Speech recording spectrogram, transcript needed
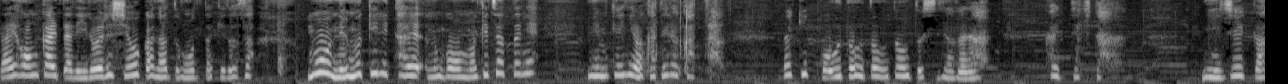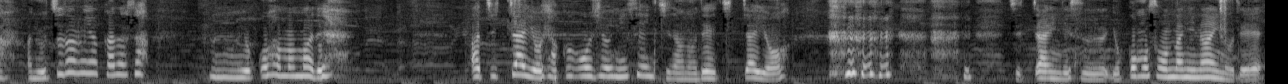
台本書いたりいろいろしようかなと思ったけどさ、もう眠気に耐え、の負けちゃったね。眠気には勝てなかった。だ結構うとうとうとうとしながら帰ってきた。2時間、あの、宇都宮からさ、うん、横浜まで、あ、ちっちゃいよ。152センチなので、ちっちゃいよ。ちっちゃいんです。横もそんなにないので、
